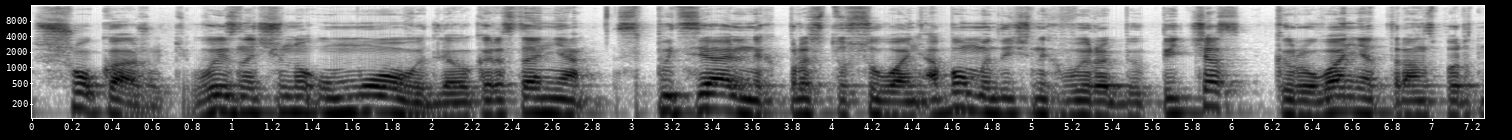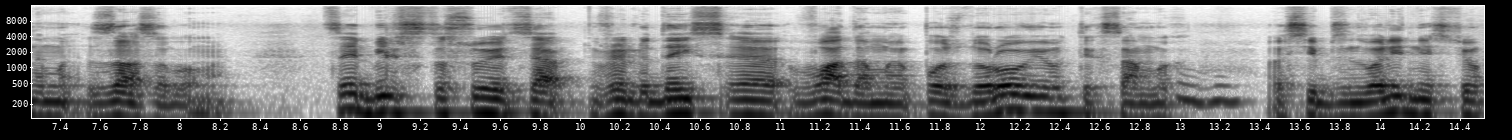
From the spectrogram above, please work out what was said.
що кажуть? Визначено умови для використання спеціальних пристосувань або медичних виробів під час керування транспортними засобами. Це більш стосується вже людей з е, вадами по здоров'ю, тих самих осіб з інвалідністю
